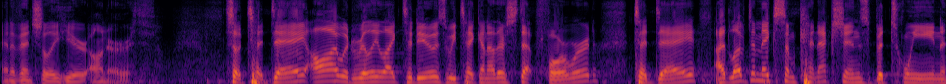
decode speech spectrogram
and eventually here on earth. So, today, all I would really like to do is we take another step forward. Today, I'd love to make some connections between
